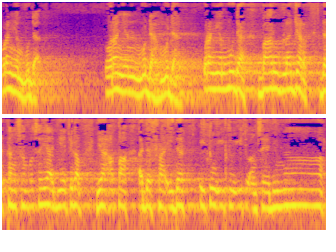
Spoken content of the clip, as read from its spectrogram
Orang yang budak. Orang yang mudah-mudah. Orang yang muda baru belajar datang sama saya dia cakap ya apa ada faedah itu itu itu yang saya dengar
